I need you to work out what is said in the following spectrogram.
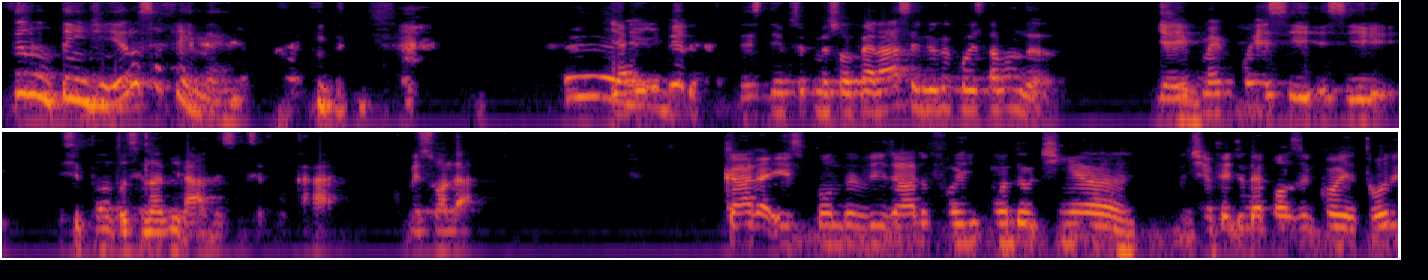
Você não tem dinheiro ou você fez merda? e aí, beleza. Nesse tempo você começou a operar, você viu que a coisa estava andando. E aí, Sim. como é que foi esse, esse, esse ponto assim na virada, assim, que você falou, caralho, começou a andar? Cara, esse ponto da virada foi quando eu tinha, eu tinha feito um depósito de corretora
